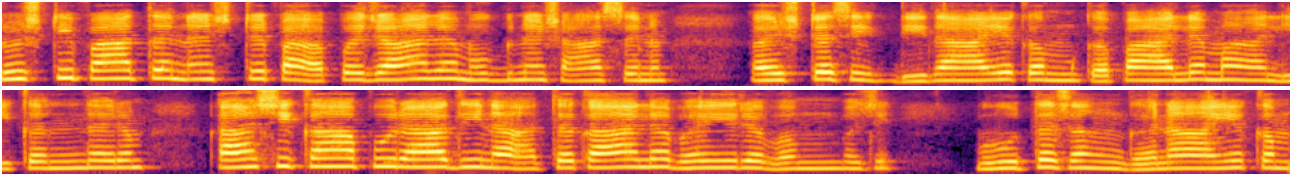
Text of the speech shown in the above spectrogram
दृष्टिपातनष्टपापजालमुग्नशासनम् अष्टसिद्धिदायकं कपालमालिकन्दरं काशिकापुरादिनाथकालभैरवं भजे भूतसङ्घनायकं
